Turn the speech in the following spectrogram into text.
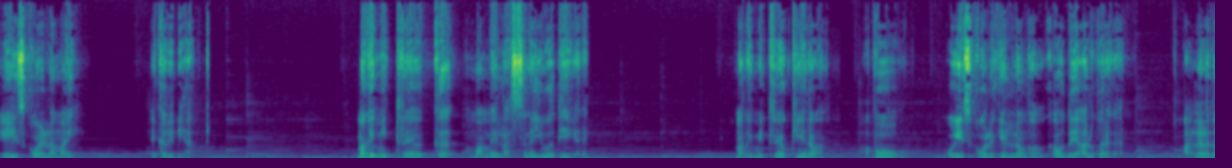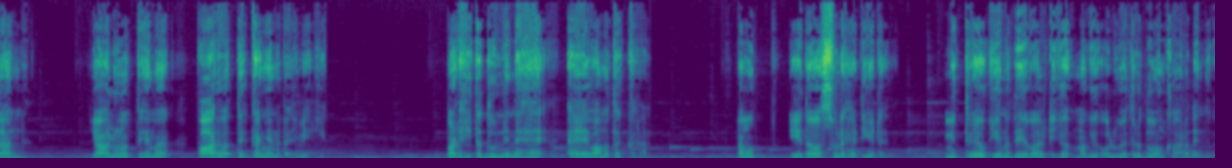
ඒ ස්කෝල් ළමයි එක විදිහක්. මගේ මිත්‍රයක මම ලස්සන යුවතිය ගැන මගේ මිත්‍රයෝ කියනවා අපෝ ඔයි ස්කෝල කෙල්ලොක කවුද යාලු කරගන්න? අල්ලදාන්න යාලුනොත් එහෙම පාරවත් එක්කන් යන්න බැරිවේකි මට හිත දුන්නේ නැහැ ඇය වමතක් කරන්න. නමුත් ඒදවස්වල හැටියට මිත්‍රයෝ කියන දේවල් ටික මගේ ඔළු ඇතර දුවන්කාර දෙන්නක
